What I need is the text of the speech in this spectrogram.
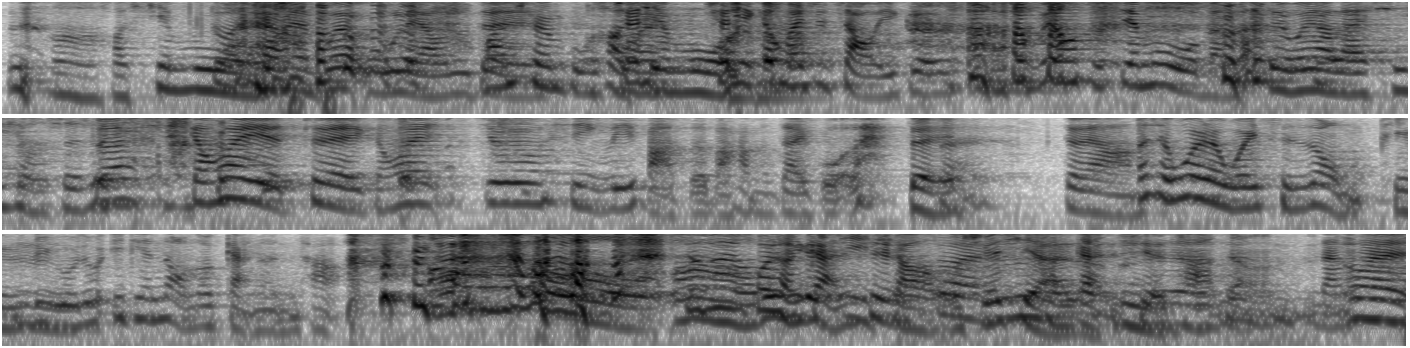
子。啊，好羡慕，对，完全不会无聊，对不对？完全不会，好羡慕。请你赶快去找一个，你 就不用去羡慕我们了。对，我要来心想事成。赶快也对，赶快就用吸引力法则把他们带过来。对。对啊，而且为了维持这种频率，我就一天到晚都感恩他，就是会很感谢，我学起来很感谢他这样子。难怪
